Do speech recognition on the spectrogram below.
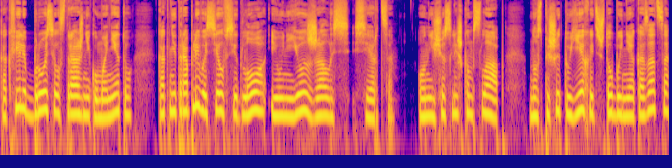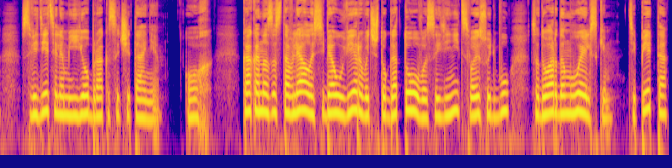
как Филипп бросил стражнику монету, как неторопливо сел в седло, и у нее сжалось сердце. Он еще слишком слаб, но спешит уехать, чтобы не оказаться свидетелем ее бракосочетания. Ох, как она заставляла себя уверовать, что готова соединить свою судьбу с Эдуардом Уэльским. Теперь-то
